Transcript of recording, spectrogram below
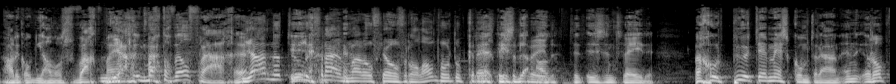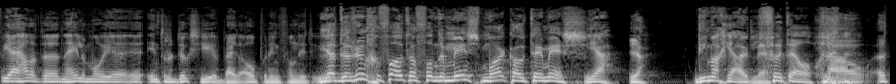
had ik ook niet anders verwacht. Maar ja, Ja. ik mag toch wel vragen? hè? Ja, natuurlijk vragen. Maar of je overal antwoord op krijgt, is een de tweede. Het is een tweede. Maar goed, puur TMS komt eraan. En Rob, jij had het een hele mooie eh, introductie bij de opening van dit uur. Ja, de ruggenfoto van de mens Marco Termes. Ja, Ja. Die mag je uitleggen. Vertel. Nou, het,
